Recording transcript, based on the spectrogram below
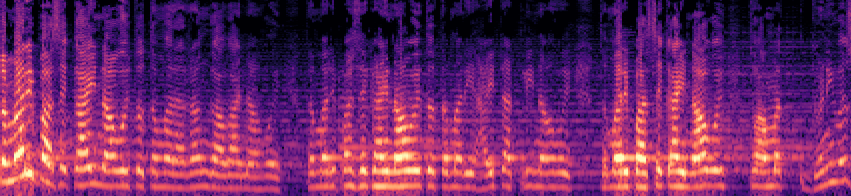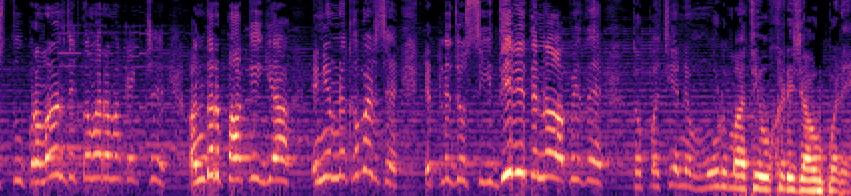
તમારી પાસે કાંઈ ના હોય તો તમારા રંગ આવા ના હોય, તમારી પાસે કાંઈ ના હોય તો તમારી હાઈટ આટલી ના હોય, તમારી પાસે કાંઈ ના હોય તો આમાં ઘણી વસ્તુ પ્રમાણ છે તમારામાં કંઈક છે, અંદર પાકી ગયા, એની અમને ખબર છે. એટલે જો સીધી રીતે ન આપી દે, તો પછી એને મૂળમાંથી ઉખડી જવું પડે.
